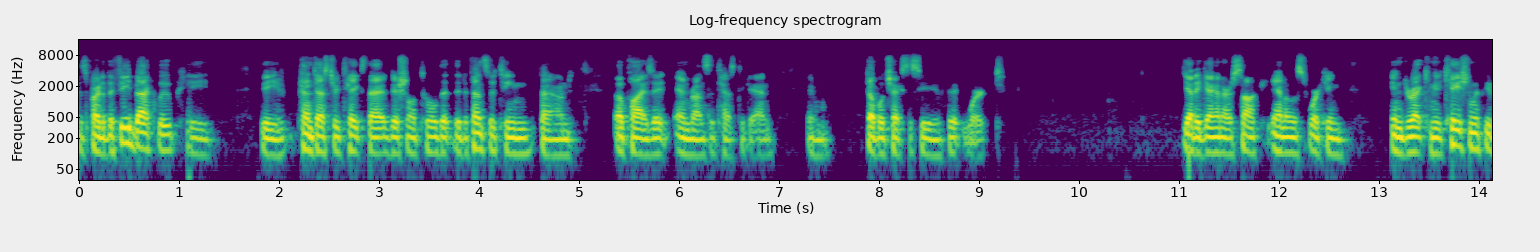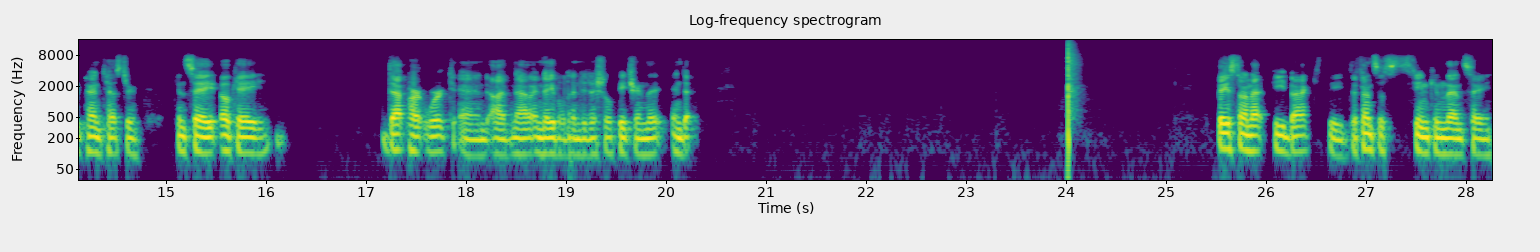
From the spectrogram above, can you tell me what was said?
As part of the feedback loop, he, the pen tester takes that additional tool that the defensive team found, applies it, and runs the test again, and double checks to see if it worked. Yet again, our SOC analyst working in direct communication with the pen tester can say, okay, that part worked, and I've now enabled an additional feature in the in based on that feedback, the defensive team can then say,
